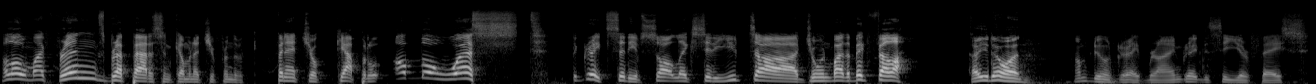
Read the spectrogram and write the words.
Hello, my friends. Brett Patterson coming at you from the financial capital of the West, the great city of Salt Lake City, Utah, joined by the big fella. How you doing? I'm doing great, Brian. Great to see your face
